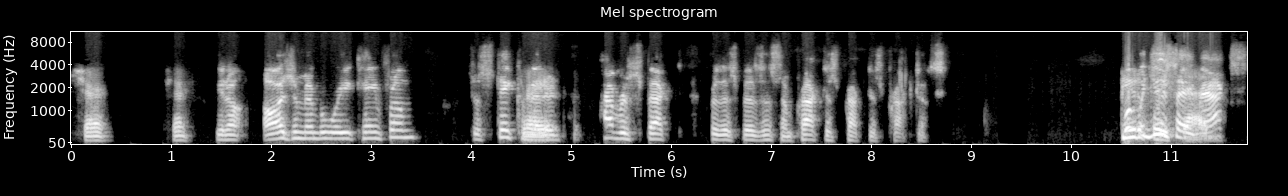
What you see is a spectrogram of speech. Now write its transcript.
Sure, sure. You know, always remember where you came from. Just stay committed, have respect for this business, and practice, practice, practice. What would you say, said. Max?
